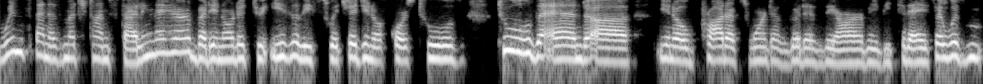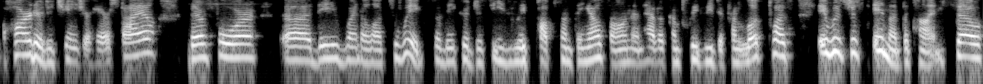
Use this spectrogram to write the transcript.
wouldn't spend as much time styling their hair but in order to easily switch it you know of course tools tools and uh, you know products weren't as good as they are maybe today. So it was harder to change your hairstyle. Therefore uh, they went a lot to wigs so they could just easily pop something else on and have a completely different look. Plus it was just in at the time. So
